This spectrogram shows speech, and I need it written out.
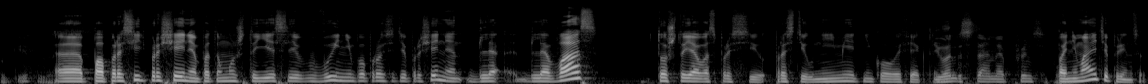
forgiveness. Э, попросить прощения, потому что если вы не попросите прощения, для, для вас то, что я вас просил, простил, не имеет никакого эффекта. you understand that principle? Понимаете принцип?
